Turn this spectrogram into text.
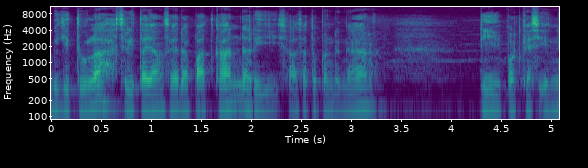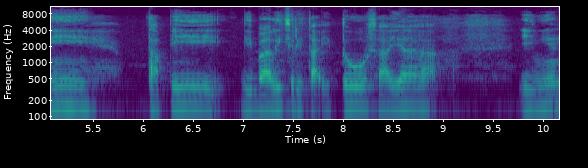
begitulah cerita yang saya dapatkan dari salah satu pendengar di podcast ini. Tapi di balik cerita itu saya ingin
